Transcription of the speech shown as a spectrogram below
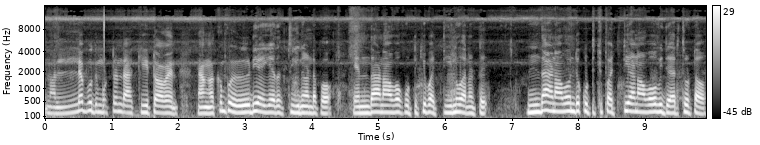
നല്ല ബുദ്ധിമുട്ടുണ്ടാക്കിയിട്ടോ അവൻ. ഞങ്ങൾക്കും പേടിയായി അത് ചീന കണ്ടപ്പോൾ എന്താണാവോ കുട്ടിക്ക് പറ്റിയെന്ന് പറഞ്ഞിട്ട്. എന്താണാവോ എന്റെ കുട്ടിക്ക് പറ്റിയാണാവോ വിചാരിച്ചു കേട്ടോ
